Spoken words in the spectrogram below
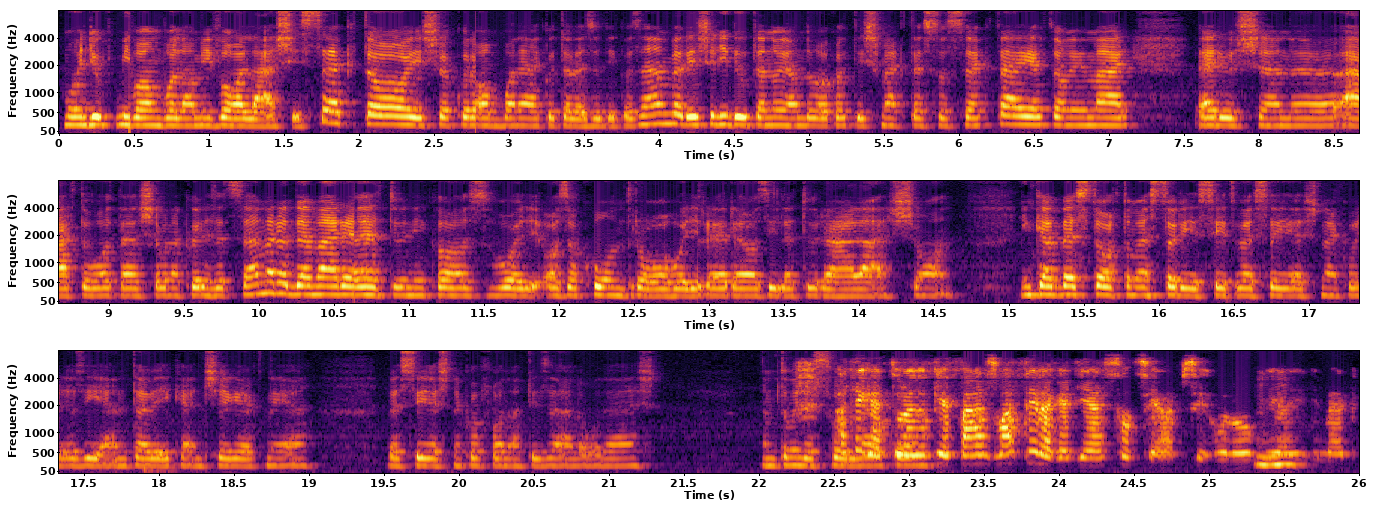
mondjuk mi van valami vallási szekta, és akkor abban elköteleződik az ember, és egy idő után olyan dolgokat is megtesz a szektáját, ami már erősen ártó hatása van a környezet számára, de már eltűnik az, hogy az a kontroll, hogy erre az illető rálásson. Inkább ezt tartom ezt a részét veszélyesnek, hogy az ilyen tevékenységeknél veszélyesnek a fanatizálódást. Nem tudom, hogy ez Hát igen, tulajdonképpen ez már tényleg egy ilyen szociálpszichológiai, uh-huh. meg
